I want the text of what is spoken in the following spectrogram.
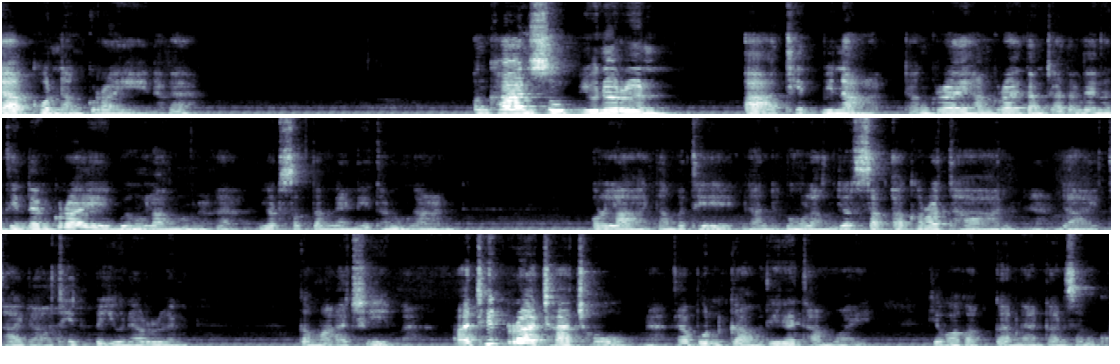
จากคนทางไกลนะคะ อังคารสุกร์อยู่ในเรือนอาทิตย์วินาศทางไกลห่างไกลต่างชาติต่างแดนต่างถิ่นแดนไกลเบื้องหลังนะคะยศศักดิ์ตำแหน่งนี้ทำงานออนไลน์ต่างประเทศงานที่เบื้องหลังยศศักดิ์อัครฐานได้ถ่ายดาวอาทิตย์ไปอยู่ในเรือนกรรมอาชีพ อาทิตย์ราชาโชคนะถ้าบุญเก่าที่ได้ทำไว้ เกี่ยวข้องกับการงานการสังค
